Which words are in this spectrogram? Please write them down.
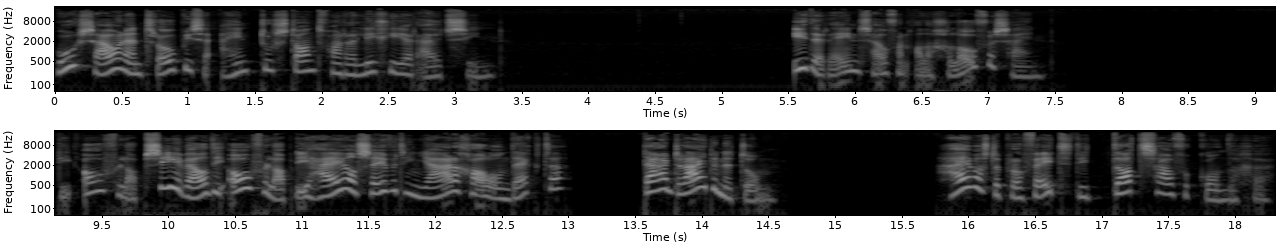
Hoe zou een entropische eindtoestand van religie eruit zien? Iedereen zou van alle geloven zijn. Die overlap, zie je wel, die overlap die hij als 17-jarige al ontdekte, daar draaide het om. Hij was de profeet die dat zou verkondigen.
